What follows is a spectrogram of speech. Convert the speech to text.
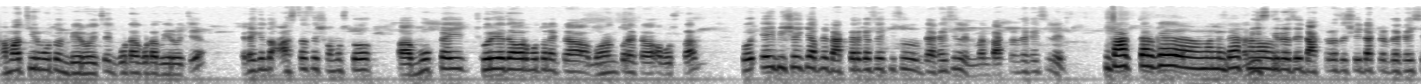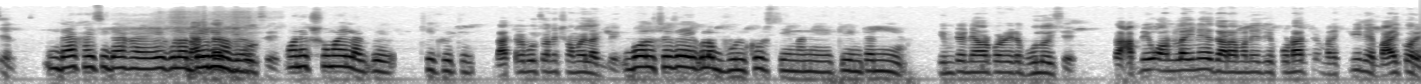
ঘামাচির মতন বের হয়েছে, গোটা গোটা বের হয়েছে। এটা কিন্তু আস্তে আস্তে সমস্ত মুখটাই ছড়িয়ে যাওয়ার মতন একটা ভয়ঙ্কর একটা অবস্থা। তো এই বিষয়ে কি আপনি ডাক্তারের কাছে কিছু দেখাইছিলেন? মানে ডাক্তার দেখাইছিলেন? ডাক্তারকে মানে মানে দেখানো স্কিনের যে ডাক্তার আছে সেই ডাক্তার দেখাইছেন? দেখাইছি দেখাই এগুলো দেরি হবে। অনেক সময় লাগবে ঠিক হইতে। ডাক্তার বলছে অনেক সময় লাগবে। বলছে যে এগুলো ভুল করছি মানে ক্রিমটা নিয়ে। ক্রিমটা নেওয়ার পরে এটা ভুল হয়েছে তো আপনি অনলাইনে যারা মানে যে প্রোডাক্ট মানে কিনে বাই করে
